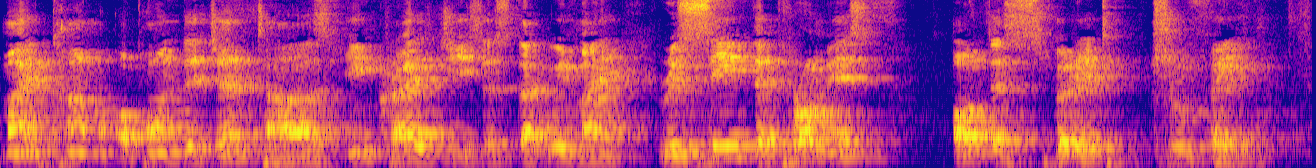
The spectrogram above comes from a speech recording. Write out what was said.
might come upon the Gentiles in Christ Jesus, that we might receive the promise of the Spirit through faith.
